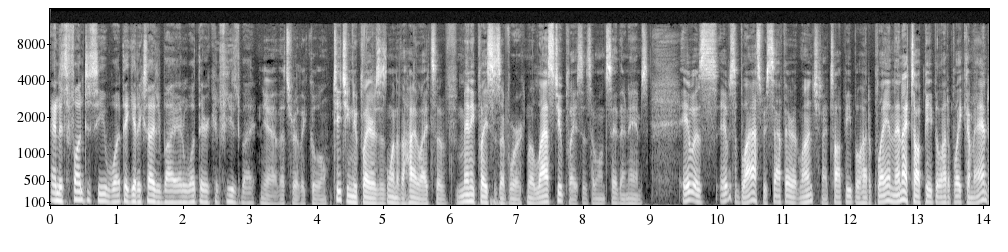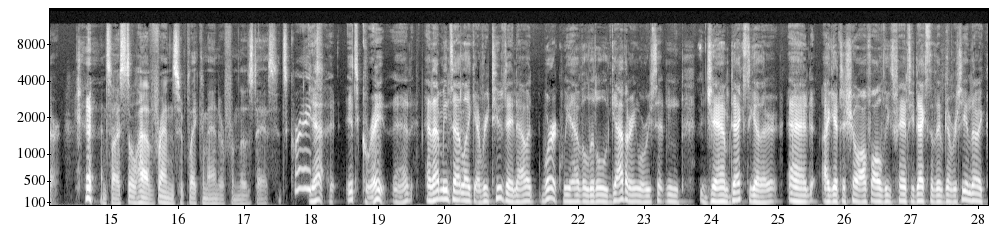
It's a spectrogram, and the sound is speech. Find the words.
and it's fun to see what they get excited by and what they're confused by. Yeah, that's really cool. Teaching new players is one of the highlights of many places I've worked. The last two places, I won't say their names. It was it was a blast. We sat there at lunch and I taught people how to play and then I taught people how to play Commander. and so I still have friends who play Commander from those days. It's great. Yeah, it's great. And, and that means that like every Tuesday now at work, we have a little gathering where we sit and jam decks together. And I get to show off all these fancy decks that they've never seen. They're like,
